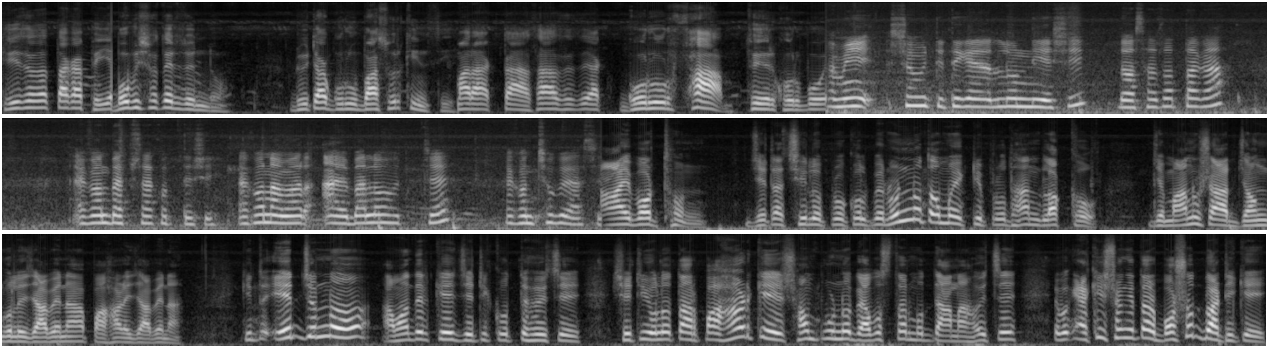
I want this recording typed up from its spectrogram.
ত্রিশ হাজার টাকা পেয়ে ভবিষ্যতের জন্য দুইটা গরু বাছুর কিনছি আমার একটা আশা আছে যে এক গরুর ফার্ম তৈরি করব আমি সমিতি থেকে লোন নিয়েছি দশ হাজার টাকা এখন ব্যবসা করতেছি। এখন আমার আয় ভালো হচ্ছে এখন ছুকে আছে। আয় বর্ধন যেটা ছিল প্রকল্পের অন্যতম একটি প্রধান লক্ষ্য যে মানুষ আর জঙ্গলে যাবে না পাহাড়ে যাবে না। কিন্তু এর জন্য আমাদেরকে যেটি করতে হয়েছে সেটি হলো তার পাহাড়কে সম্পূর্ণ ব্যবস্থার মধ্যে আনা হয়েছে এবং একই সঙ্গে তার বসতবাটিকে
